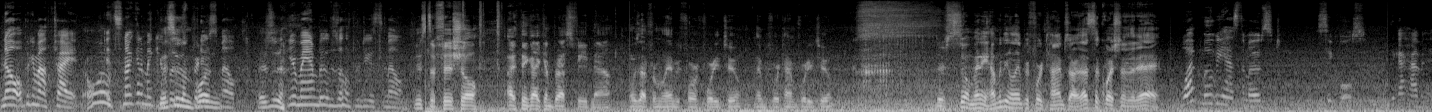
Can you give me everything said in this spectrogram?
No, open your mouth. Try it. Oh. It's not gonna make your This is boobs produce milk. This is Your man boobs will produce milk. just official. I think I can breastfeed now. What was that from Land Before 42? Land Before Time 42? There's so many. How many Land Before Times are? That's the question of the day. What movie has the most sequels? I think I have it.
